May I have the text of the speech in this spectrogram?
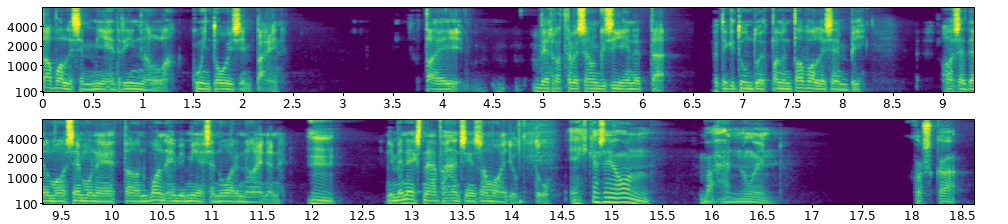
tavallisen miehen rinnalla kuin toisinpäin? Tai verrattavissa onkin siihen, että jotenkin tuntuu, että paljon tavallisempi asetelma on semmoinen, että on vanhempi mies ja nuori nainen. Mm. Niin meneekö nämä vähän siihen samaan juttuun? Ehkä se on vähän noin, koska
